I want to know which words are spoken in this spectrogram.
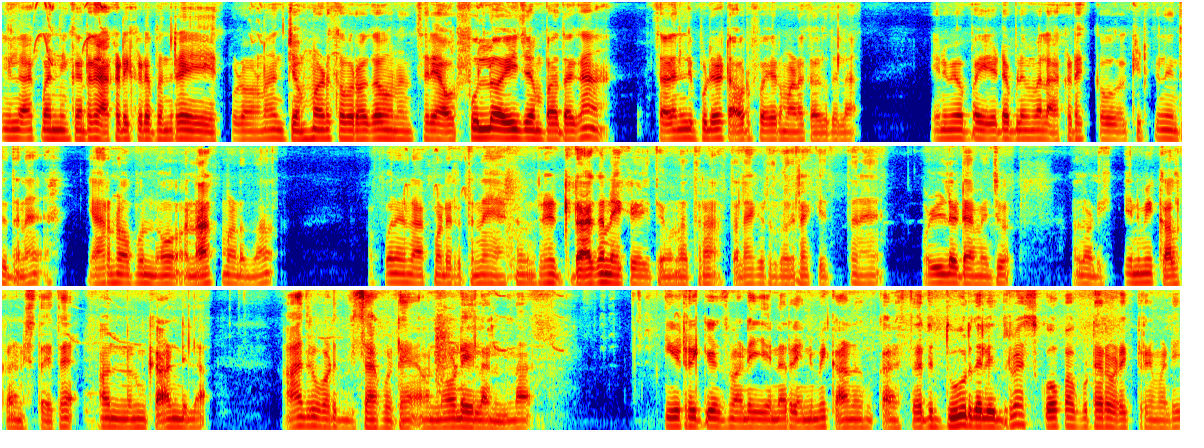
ಇಲ್ಲಿ, ಯಾಕೆ ಬಂದು ಕಂಡ್ರೆ ಆ ಕಡೆ ಕಡೆ ಬಂದರೆ ಎತ್ಬಿಡೋಣ. ಜಂಪ್ ಮಾಡ್ಕೊಬರುವಾಗ ಒಂದೊಂದು ಸರಿ ಅವ್ರು ಫುಲ್ಲು ಐ ಜಂಪ್ ಆದಾಗ ಸಡನ್ಲಿ ಬುಲೆಟ್ ಅವ್ರು ಫೈರ್ ಮಾಡೋಕ್ಕಾಗೋದಿಲ್ಲ ಎನಿಮಿ ಒಬ್ಬ ಎ ಡಬ್ಲ್ಯೂ ಮೇಲೆ ಆ ಕಡೆ ಕಿಟಕಿ ನಿಂತಿದ್ದಾನೆ. ಯಾರನ್ನೋ ಒಬ್ಬ ನೋ ನಾಕ್ ಮಾಡ್ದ. ಅಪ್ಪನೇ ನಾಕ್ ಮಾಡಿರ್ತಾನೆ. ಯಾಕಂದರೆ ಡ್ರ್ಯಾಗನ್ ಏಕೆ ಐತೆ ಅವನ ಹತ್ರ. ತಲೆ ಕೆಡಿಸ್ಬೋದಿಲ್ಲ ಕೆತ್ತಾನೆ ಒಳ್ಳೆ ಡ್ಯಾಮೇಜು ಅಲ್ಲಿ ನೋಡಿ ಎನಿಮಿ ಕಾಲು ಕಾಣಿಸ್ತೈತೆ ಅವ್ನು ನನ್ಗೆ ಕಾಣಲಿಲ್ಲ. ಆದರೂ ಹೊಡೆದು ಬಿಸಾಕ್ಬಿಟ್ಟೆ. ಅವ್ನು ನೋಡೇ ಇಲ್ಲ ನನ್ನ. ಈ ಟ್ರಿಕ್ ಯೂಸ್ ಮಾಡಿ ಏನಾರು ಎನಿಮಿ ಕಾಣ, ಕಾಣಿಸ್ತಾ ಇದ್ದರೆ ದೂರದಲ್ಲಿದ್ದರೂ ಸ್ಕೋಪ್ ಹಾಕ್ಬಿಟ್ಟಾರೆ ಹೊಡೆಗೆ ಟ್ರೈ ಮಾಡಿ.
